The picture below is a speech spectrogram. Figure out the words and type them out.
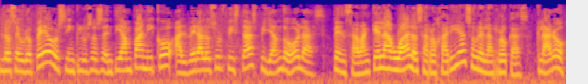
Los europeos incluso sentían pánico al ver a los surfistas pillando olas. Pensaban que el agua los arrojaría sobre las rocas. Claro,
